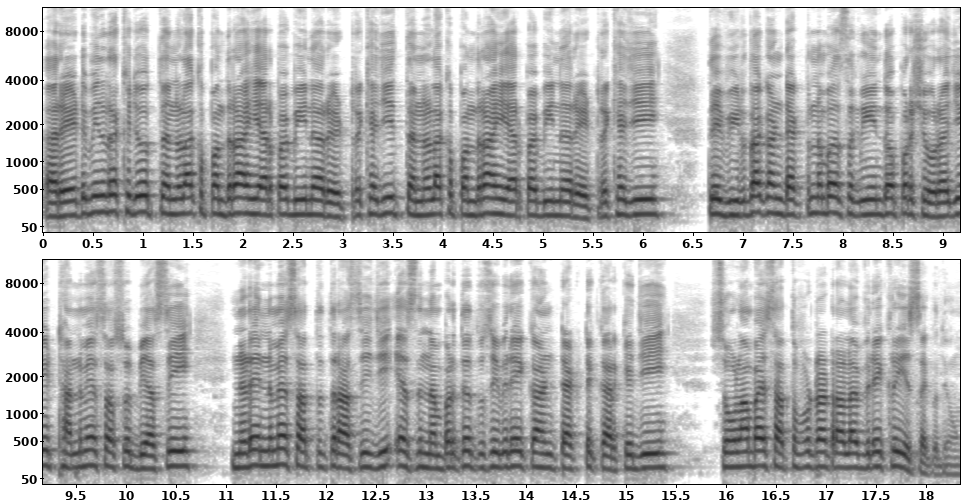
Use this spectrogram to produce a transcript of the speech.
ਰੇਟ ਵੀ ਨਾ ਰੱਖ ਜੋ 315000 ਰੁਪਏ ਵੀ ਨਾ ਰੇਟ ਰੱਖਿਆ ਜੀ 315000 ਰੁਪਏ ਵੀ ਨਾ ਰੇਟ ਰੱਖਿਆ ਜੀ। ਤੇ ਵੀਰ ਦਾ ਕੰਟੈਕਟ ਨੰਬਰ ਸਕਰੀਨ ਦੇ ਉੱਪਰ ਸ਼ੋਰ ਹੈ ਜੀ 98782 99783 ਜੀ, ਇਸ ਨੰਬਰ ਤੇ ਤੁਸੀਂ ਵੀਰੇ ਕੰਟੈਕਟ ਕਰਕੇ ਜੀ 16 ਬਾਏ 7 ਫੁੱਟ ਦਾ ਟਰਾਲਾ ਵੀਰੇ ਖਰੀਦ ਸਕਦੇ ਹੋ।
